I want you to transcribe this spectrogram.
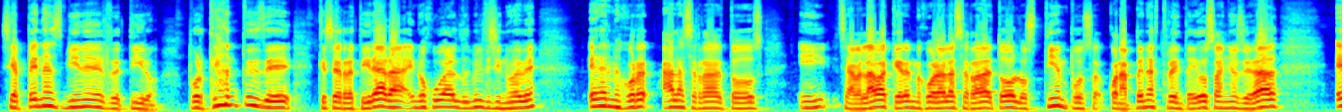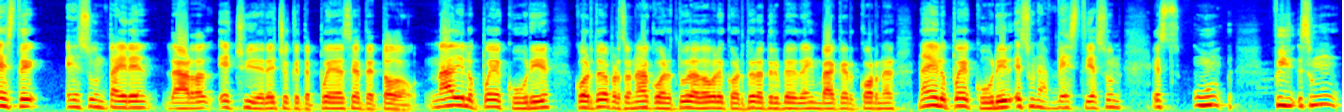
si apenas viene del retiro? Porque antes de que se retirara y no jugara el 2019, era el mejor ala cerrada de todos y se hablaba que era el mejor ala cerrada de todos los tiempos, con apenas 32 años de edad. Este es un Tyrant, la verdad, hecho y derecho que te puede hacer de todo. Nadie lo puede cubrir. Cobertura personal, cobertura doble, cobertura triple, linebacker, corner. Nadie lo puede cubrir. Es una bestia. Es un. Es un. Es un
